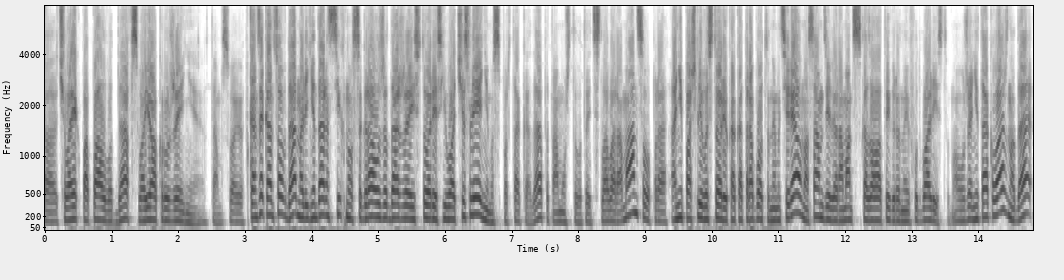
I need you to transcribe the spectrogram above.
э, человек попал вот, да, в свое окружение, там, в свое... В конце концов, да, на легендарность Тихонова сыграла уже даже история с его отчислением из «Спартака», да, потому что вот эти слова Романцева про... Они пошли в историю как отработанный материал, на самом деле Романцев сказал отыгранные футболисты. Но уже не так важно, да,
